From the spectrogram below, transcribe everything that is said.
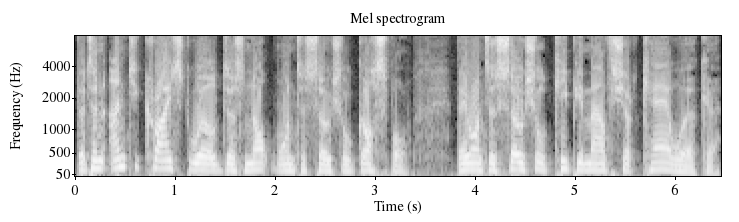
that an antichrist world does not want a social gospel. They want a social keep your mouth shut care worker.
